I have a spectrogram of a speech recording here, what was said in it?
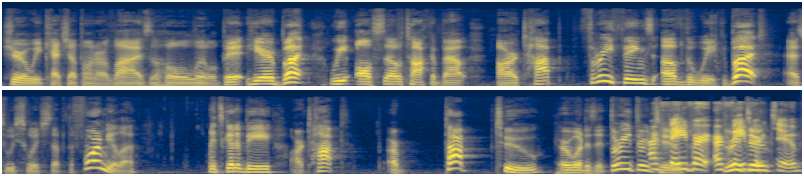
sure we catch up on our lives a whole little bit here, but we also talk about our top three things of the week. But as we switched up the formula, it's going to be our top, our top two, or what is it, three through our two, favorite, our three favorite through, two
